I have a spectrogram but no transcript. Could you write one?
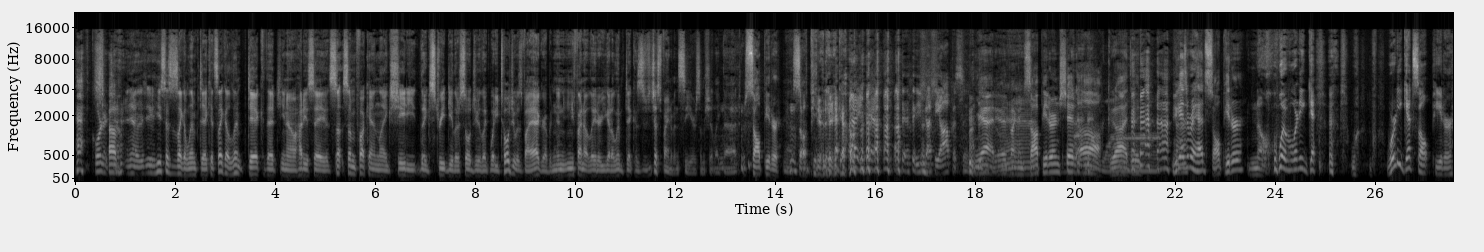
Quarter chub. Yeah, he says it's like a limp dick. It's like a limp dick that you know. How do you say? It's some, some fucking like shady like street dealer sold you like what he told you was Viagra, but then you find out later you got a limp dick because it's just vitamin C or some shit like that. Saltpeter. Yeah, saltpeter. There you go. yeah. you got the opposite. Yeah, dude. Fucking saltpeter and shit. Oh god, dude. you guys ever had saltpeter? No. Where, where do you get? Where do you get saltpeter?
